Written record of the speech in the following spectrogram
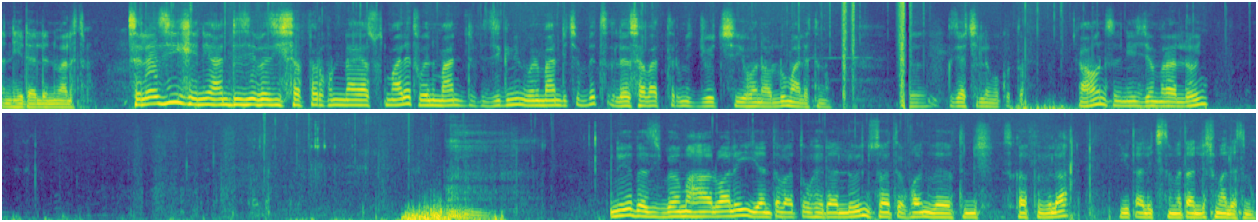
እንሄዳለን ማለት ነው። ስለዚህ እኔ አንድ ጊዜ በዚህ ሰፈርሁና ያሱት ማለት ወይም አንድ ዚግኒን ወይም አንድ ጭብጥ ለሰባት እርምጃዎች ይሆናሉ ማለት ነው፣ ጊዜያችን ለመቆጠብ። አሁን እኔ ጀምራለሁኝ። እኔ በዚህ በመሀሏ ላይ እያንጠባጠው ሄዳለሁኝ። እሷ ጤፏን በትንሽ ከፍ ብላ እየጣለች ትመጣለች ማለት ነው።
